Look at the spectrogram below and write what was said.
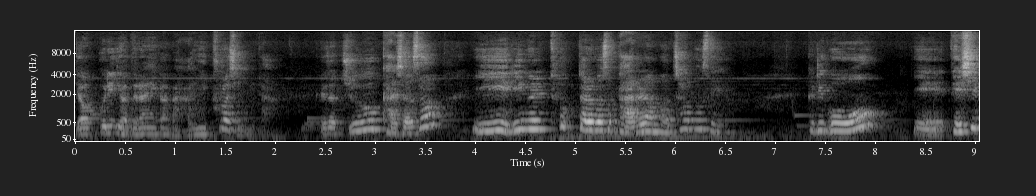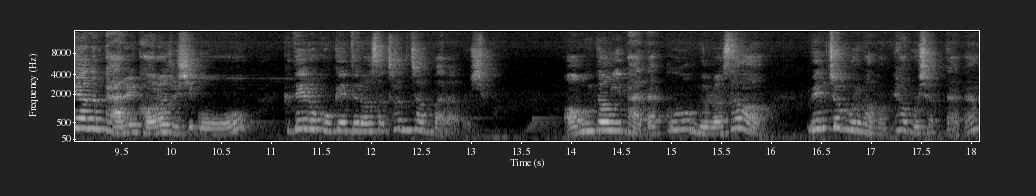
옆구리 겨드랑이가 많이 풀어집니다. 그래서 쭉 가셔서 이 링을 툭 떨궈서 발을 한번 쳐보세요. 그리고 예, 되시면은 발을 걸어주시고 그대로 고개 들어서 천천 바라보시고 엉덩이 바닥 꾹 눌러서 왼쪽 무릎 한번 펴보셨다가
